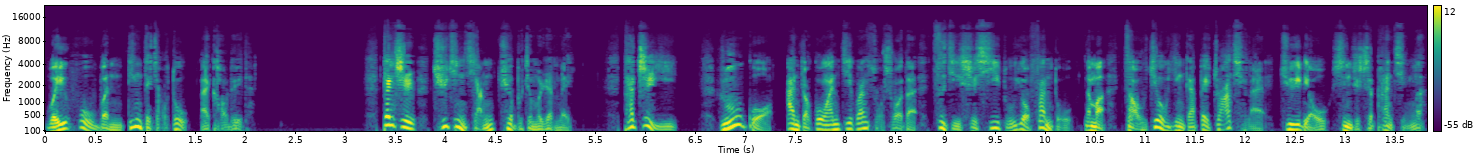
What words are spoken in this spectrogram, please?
维护稳定的角度来考虑的。但是曲靖祥却不这么认为，他质疑：如果按照公安机关所说的自己是吸毒又贩毒，那么早就应该被抓起来拘留，甚至是判刑了。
